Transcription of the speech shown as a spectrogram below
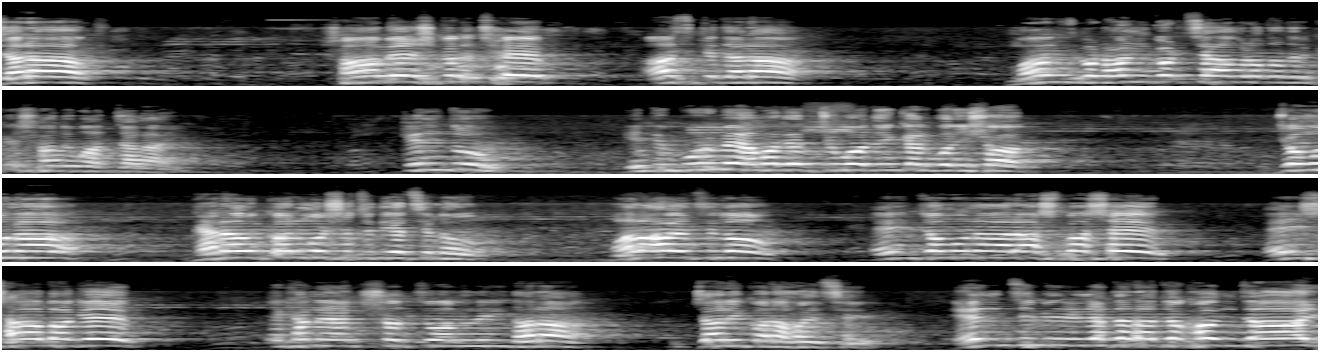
যারা সমাবেশ করেছে, আজকে যারা মঞ্চ গঠন করছে, আমরা তাদেরকে সাধুবাদ জানাই। কিন্তু ইতিপূর্বে আমাদের যুব অধিকার পরিষদ যমুনা ঘেরাও কর্মসূচি দিয়েছিল। বলা হয়েছিল, এই যমুনার আশপাশে, এই শাহবাগে এখানে একশো চুয়াল্লিশ ধারা জারি করা হয়েছে। এনসিপির নেতারা যখন যায়,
